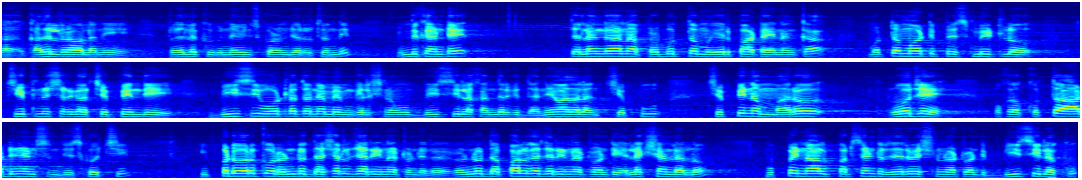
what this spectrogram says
క- కదలి రావాలని ప్రజలకు విన్నవించుకోవడం జరుగుతుంది. ఎందుకంటే తెలంగాణ ప్రభుత్వం ఏర్పాటైనాక మొట్టమొదటి ప్రెస్ మీట్లో చీఫ్ మినిస్టర్ గారు చెప్పింది బీసీ ఓట్లతోనే మేము గెలిచినాము బీసీలకు అందరికీ ధన్యవాదాలని చెప్పు చెప్పిన మరో రోజే ఒక కొత్త ఆర్డినెన్స్ని తీసుకొచ్చి ఇప్పటి వరకు రెండు దశలు జరిగినటువంటి రెండు దఫాలుగా జరిగినటువంటి ఎలక్షన్లలో ముప్పై నాలుగు పర్సెంట్ రిజర్వేషన్ ఉన్నటువంటి బీసీలకు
